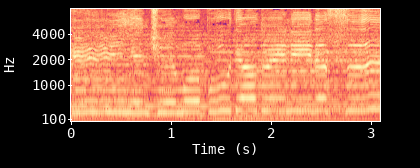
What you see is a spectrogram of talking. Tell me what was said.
云烟，却抹不掉对你的思。念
